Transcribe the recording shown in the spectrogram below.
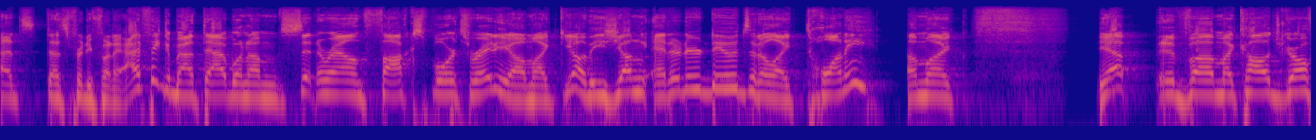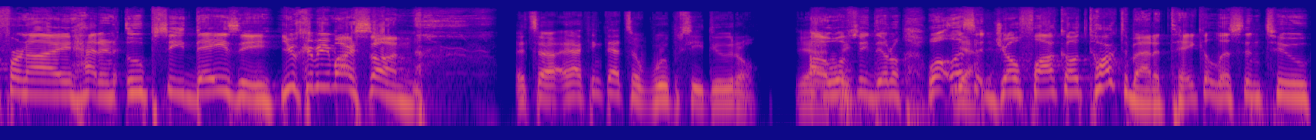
That's that's pretty funny. I think about that when I'm sitting around Fox Sports Radio. I'm like, yo, these young editor dudes that are like 20. I'm like, yep. If uh, my college girlfriend and I had an oopsie daisy, you could be my son. It's a I think that's a whoopsie doodle. Yeah. I oh, whoopsie doodle. Well, listen, Joe Flacco talked about it. Take a listen to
